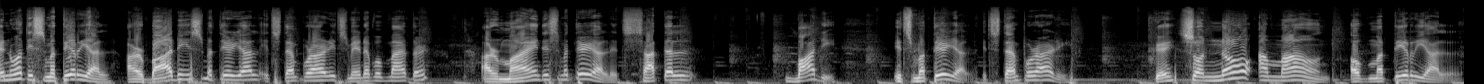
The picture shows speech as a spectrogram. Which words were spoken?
And what is material? Our body is material. It's temporary. It's made up of matter. Our mind is material. It's subtle body. It's material. It's temporary. Okay? So, no amount of material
